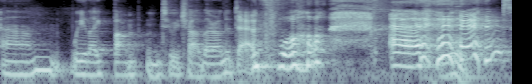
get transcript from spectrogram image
Um, we like bumped into each other on the dance floor, and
